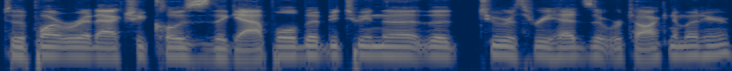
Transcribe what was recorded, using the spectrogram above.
to the point where it actually closes the gap a little bit between the the two or three heads that we're talking about here?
